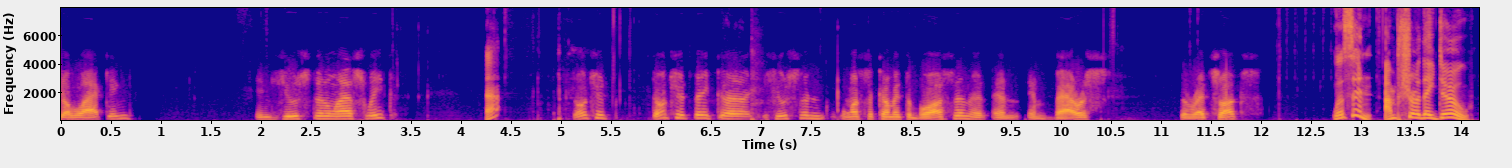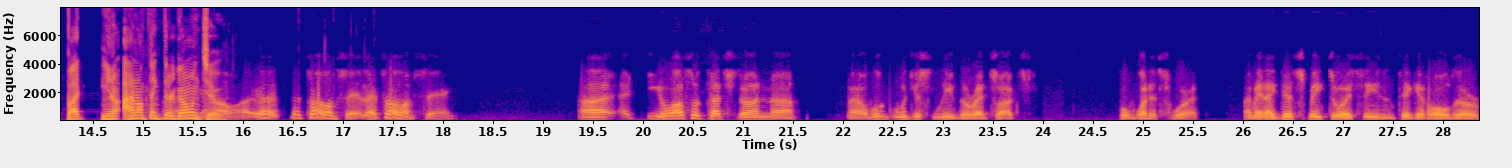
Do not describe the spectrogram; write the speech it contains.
shellacking in Houston last week. Ah. Don't you don't you think uh, Houston wants to come into Boston and, and embarrass the Red Sox? Listen, I'm sure they do, but you know, I don't think they're going You to. know, I- that's all I'm saying. That's all I'm saying. Uh, you also touched on. Uh, uh, we'll we'll just leave the Red Sox for what it's worth. I mean, I did speak to a season ticket holder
